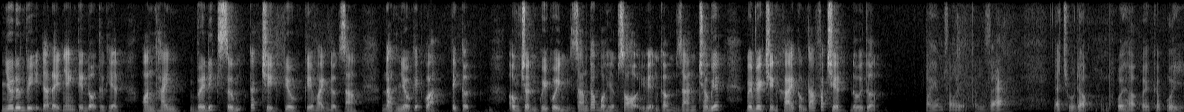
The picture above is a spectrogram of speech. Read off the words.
nhiều đơn vị đã đẩy nhanh tiến độ thực hiện, hoàn thành về đích sớm các chỉ tiêu kế hoạch được giao, đạt nhiều kết quả tích cực. Ông Trần Quý Quỳnh, Giám đốc Bảo hiểm xã hội huyện Cẩm Giàng cho biết về việc triển khai công tác phát triển đối tượng. Bảo hiểm xã hội huyện Cẩm Giàng đã chủ động phối hợp với cấp ủy,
